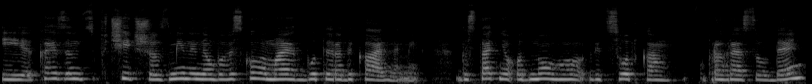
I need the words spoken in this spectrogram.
І Кайзен вчить, що зміни не обов'язково мають бути радикальними. Достатньо 1% прогресу в день,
